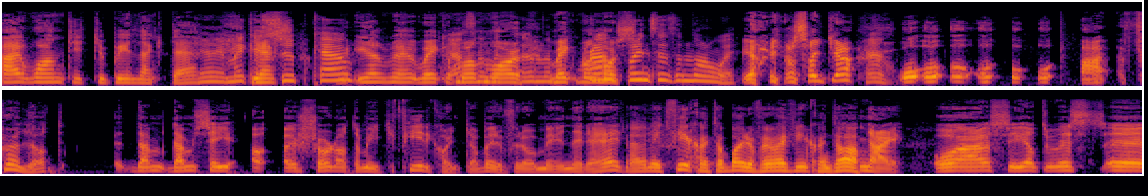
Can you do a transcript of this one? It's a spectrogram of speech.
I want it to be like that. Yeah, make a soup cow. Yeah, make one more. Make one more. Princess of Norway. Ja, sant, ja. Og, og, og, og, og, og jeg føler at de, de sier uh, sjøl at de er ikke firkanta bare for å mene dette her. Nei, de er ikke firkanta bare for å være firkanta. Nei. Og jeg sier at hvis eh,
